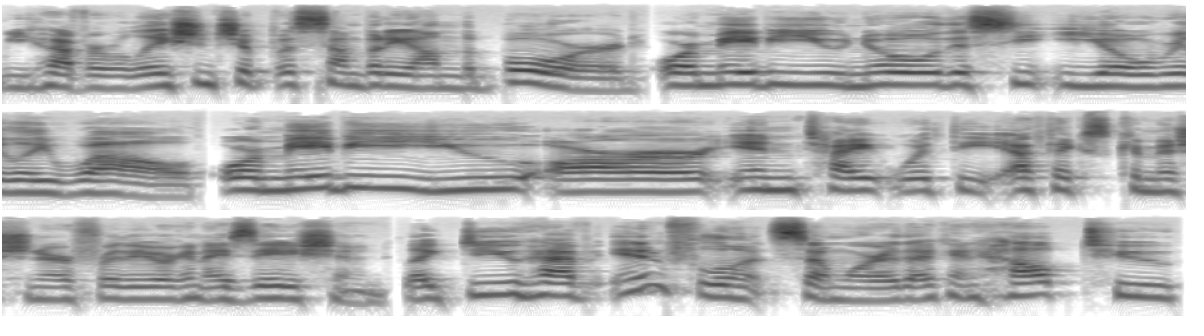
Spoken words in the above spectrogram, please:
You have a relationship with somebody on the board, or maybe you know the CEO really well, or maybe you are in tight with the ethics commissioner for the organization. Like, do you have influence somewhere that can help to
